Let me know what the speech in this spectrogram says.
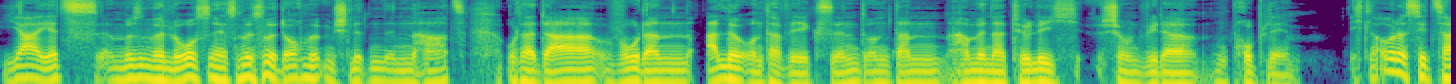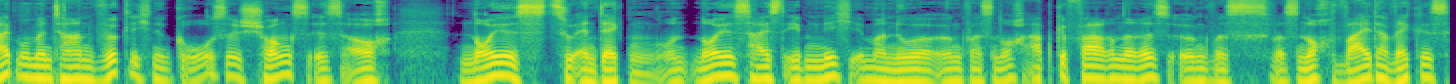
ja, jetzt müssen wir los und jetzt müssen wir doch mit dem Schlitten in den Harz oder da, wo dann alle unterwegs sind. Und dann haben wir natürlich schon wieder ein Problem. Ich glaube, dass die Zeit momentan wirklich eine große Chance ist, auch Neues zu entdecken. Und Neues heißt eben nicht immer nur irgendwas noch abgefahreneres, irgendwas, was noch weiter weg ist,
